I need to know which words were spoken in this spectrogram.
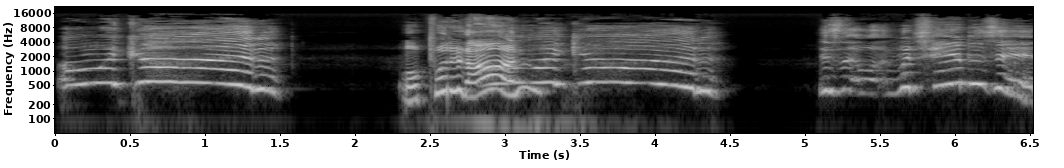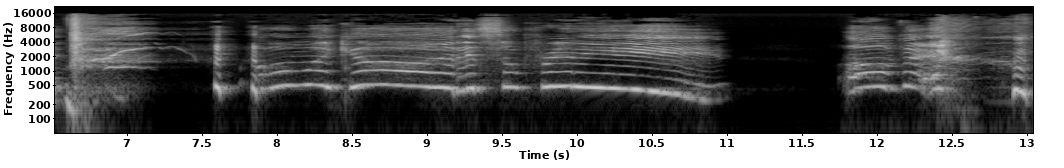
Oh my god! Well, put it on. Oh my god! Is that which hand is it? oh my god! It's so pretty. Oh man,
